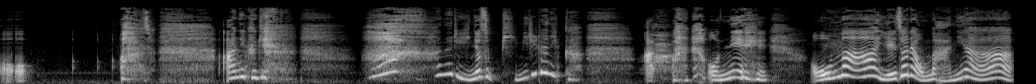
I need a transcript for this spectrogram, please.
어, 아, 아니, 그게. 아, 하늘이 이 녀석 비밀이라니까. 아, 아, 언니, 엄마, 예전에 엄마 아니야.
